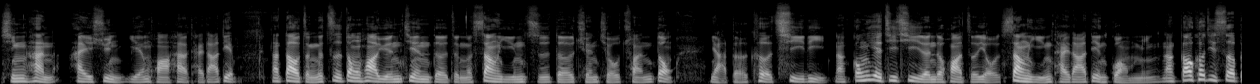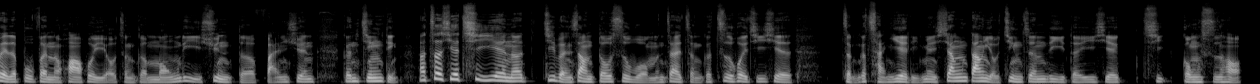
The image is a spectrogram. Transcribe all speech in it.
星汉、爱讯、研华，还有台达电。那到整个自动化元件的整个上银、值得、全球传动、雅德克、气力。那工业机器人的话，则有上银、台达电、广明。那高科技设备的部分的话，会有整个蒙利、迅德、凡轩。跟金鼎，那这些企业呢，基本上都是我们在整个智慧机械整个产业里面相当有竞争力的一些。企公司哈，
